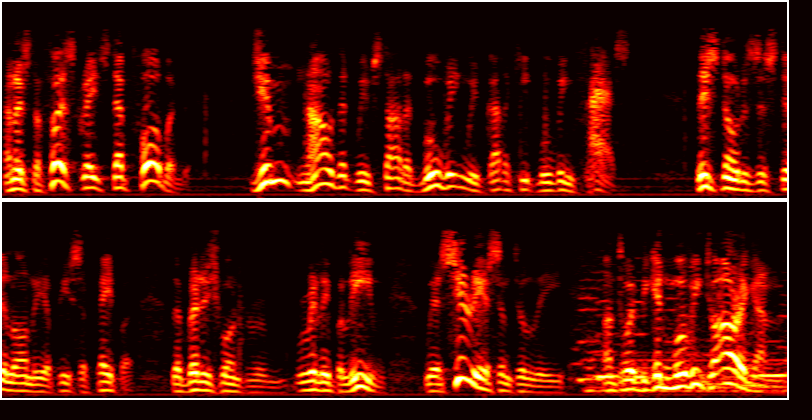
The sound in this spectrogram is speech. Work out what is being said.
and it's the first great step forward. Jim, now that we've started moving, we've got to keep moving fast. This notice is still only a piece of paper. The British won't really believe we're serious until the until we begin moving to Oregon.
